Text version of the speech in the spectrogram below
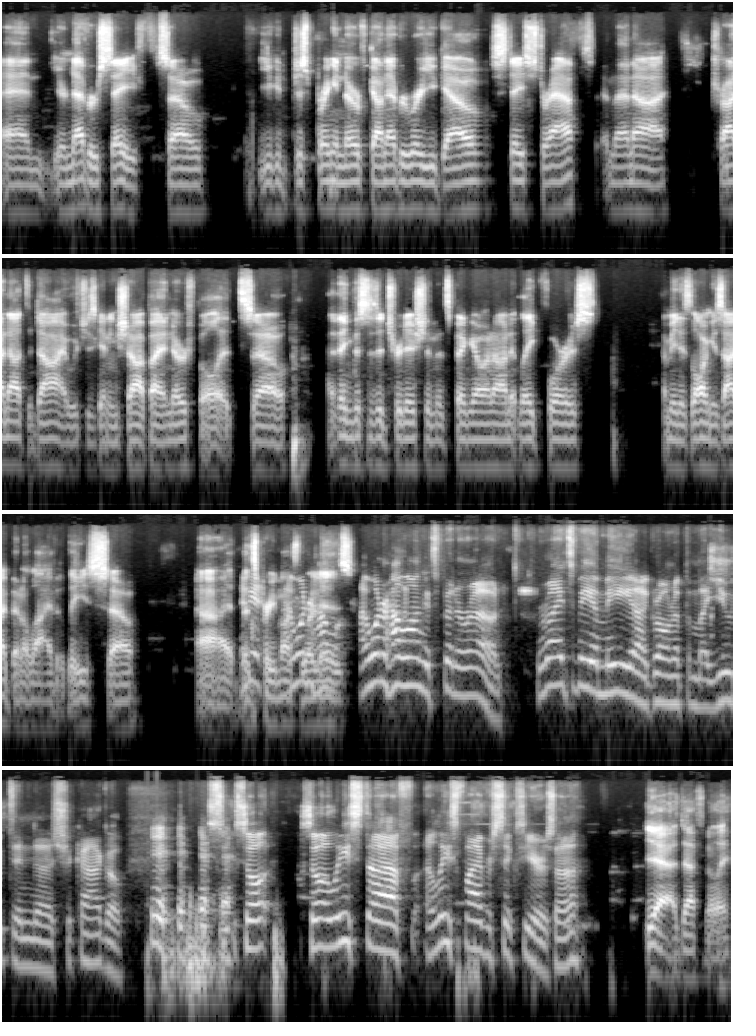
and you're never safe. So you can just bring a Nerf gun everywhere you go, stay strapped, and then uh, try not to die, which is getting shot by a Nerf bullet. So I think this is a tradition that's been going on at Lake Forest. I mean, as long as I've been alive, at least. So uh, that's pretty much I what wonder it how, is. I wonder how long it's been around. Reminds me of me uh, growing up in my youth in uh, Chicago. So, so at least uh, f- at least five or six years, huh? Yeah, definitely.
